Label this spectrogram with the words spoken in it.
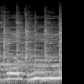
রঘু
